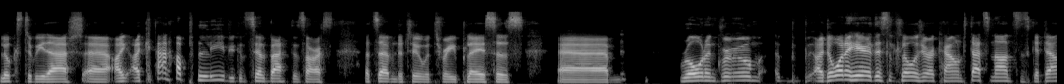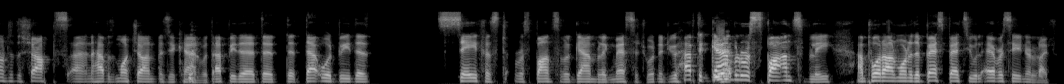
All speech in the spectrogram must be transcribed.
looks to be that. Uh, I, I cannot believe you can still back this horse at seven to two with three places. Um, Ronan Groome, I don't want to hear this will close your account. That's nonsense. Get down to the shops and have as much on as you can. Would that be the, the, the that would be the safest responsible gambling message, wouldn't it? You have to gamble yeah. responsibly and put on one of the best bets you will ever see in your life.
